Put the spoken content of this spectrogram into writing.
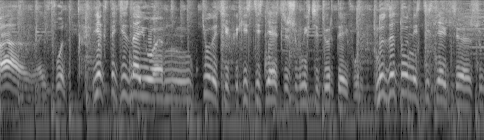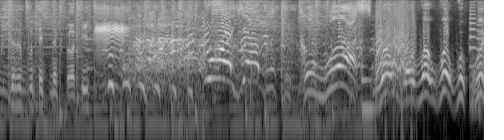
А, айфон. Я, кстати, знаю эм, тёлочек, які стесняются, що в них четвертый айфон. Но зато не стесняются, щоб заработать на пятый. О, яблоки! Класс! Вау, вау, вау, вау, вау, вау.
